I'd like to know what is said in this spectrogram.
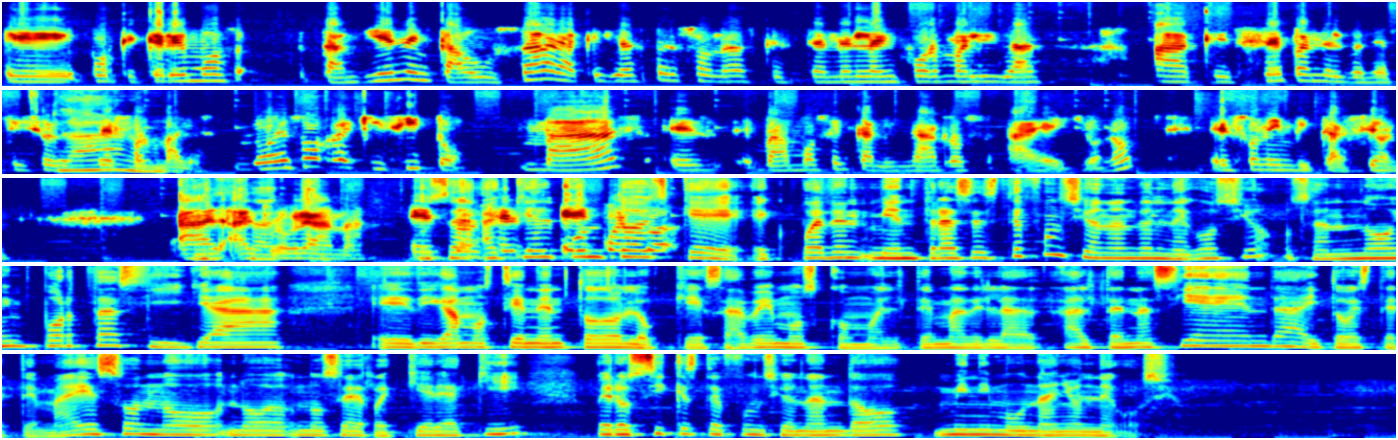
eh, porque queremos también encauzar a aquellas personas que estén en la informalidad a que sepan el beneficio de ser formales. No es un requisito, más es, vamos a encaminarlos a ello, ¿no? Es una invitación. Al, programa. o sea, aquí el punto es que eh, pueden, mientras esté funcionando el negocio, o sea, no importa si ya, eh, digamos, tienen todo lo que sabemos como el tema de la alta en Hacienda y todo este tema. Eso no, no, no se requiere aquí, pero sí que esté funcionando mínimo un año el negocio.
